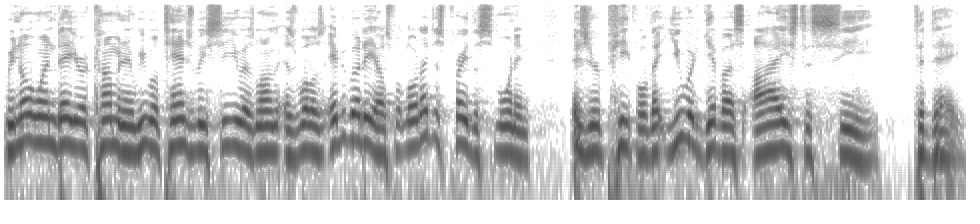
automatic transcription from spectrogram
we know one day you're coming and we will tangibly see you as long as well as everybody else. But Lord, I just pray this morning as your people that you would give us eyes to see today.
